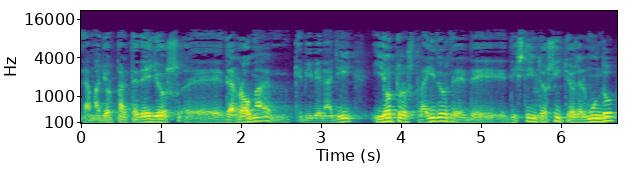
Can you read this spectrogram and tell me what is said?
la mayor parte de ellos eh, de Roma, que viven allí, y otros traídos de, distintos sitios del mundo,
